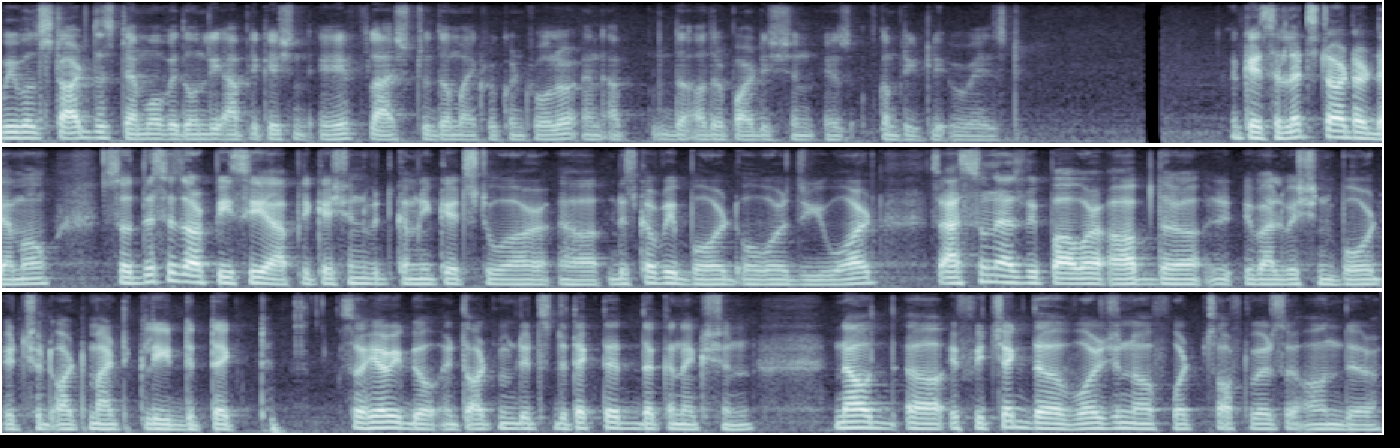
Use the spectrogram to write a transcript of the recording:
We will start this demo with only application A flashed to the microcontroller and the other partition is completely erased. Okay, so let's start our demo. So this is our PC application which communicates to our uh, discovery board over the UART. So as soon as we power up the evaluation board, it should automatically detect. So here we go, it it's detected the connection. Now, uh, if we check the version of what softwares are on there,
